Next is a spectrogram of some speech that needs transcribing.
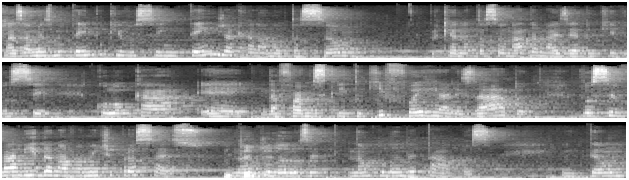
mas ao mesmo tempo que você entende aquela anotação, porque a anotação nada mais é do que você colocar é, da forma escrita o que foi realizado, você valida novamente o processo, não pulando, não pulando etapas. Então,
